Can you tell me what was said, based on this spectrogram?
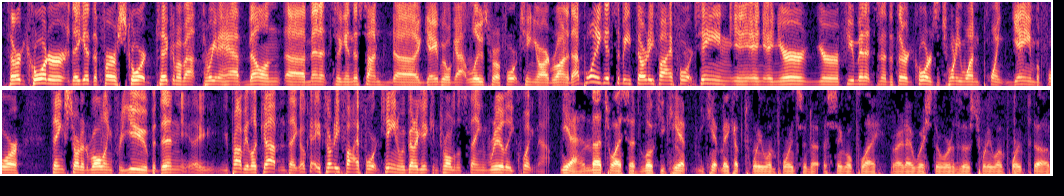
Third quarter, they get the first score. Took them about three and a half million, uh, minutes. Again, this time uh, Gabriel got loose for a 14-yard run. At that point, it gets to be 35-14, and, and you're you're a few minutes into the third quarter. It's a 21-point game before things started rolling for you. But then uh, you probably look up and think, okay, 35-14, we better get control of this thing really quick now. Yeah, and that's why I said, look, you can't you can't make up 21 points in a, a single play, right? I wish there were those 21 point uh,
